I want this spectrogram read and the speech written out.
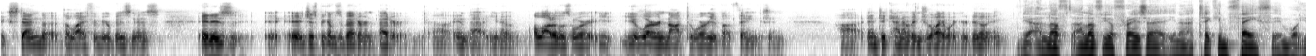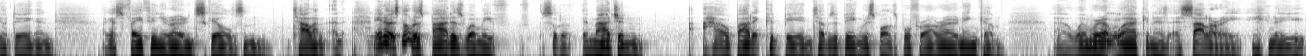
extend the, the life of your business. It is it just becomes better and better uh, in that you know a lot of those worry you, you learn not to worry about things and uh, and to kind of enjoy what you're doing. Yeah, I love I love your phrase there. You know, taking faith in what you're doing, and I guess faith in your own skills and talent. And you know, it's not as bad as when we've sort of imagine how bad it could be in terms of being responsible for our own income. Uh, when we're at mm-hmm. work and a, a, salary, you know, you,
